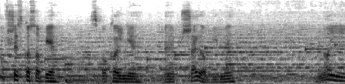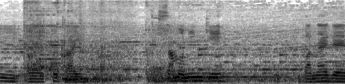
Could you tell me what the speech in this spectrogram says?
No, wszystko sobie spokojnie e, przerobimy. No i e, tutaj samoningi, banery.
